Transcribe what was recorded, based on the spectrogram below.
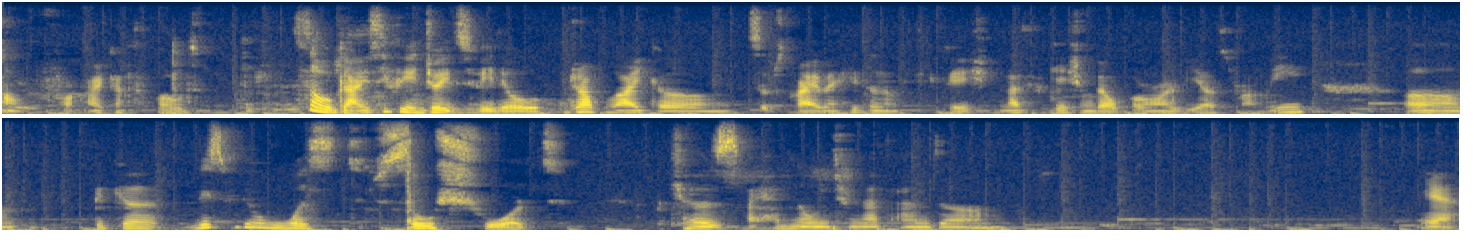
Oh fuck, I can't upload. So guys, if you enjoyed this video, drop a like, um, subscribe and hit the notification, notification bell for more videos from me. Um, because this video was so short because I had no internet and um, yeah.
